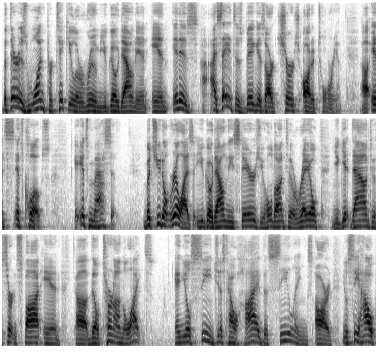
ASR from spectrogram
But there is one particular room you go down in, and it is, I say it's as big as our church auditorium. Uh, it's, it's close, it's massive. But you don't realize it. You go down these stairs, you hold on to a rail, you get down to a certain spot, and uh, they'll turn on the lights. And you'll see just how high the ceilings are. You'll see how,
